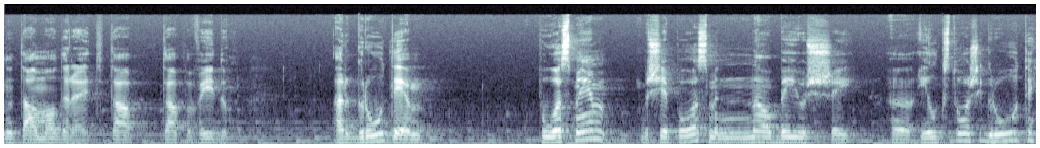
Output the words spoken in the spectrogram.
nu, tā moderēti, tā, tā pa vidu. Ar grūtiem posmiem, šie posmi nav bijuši uh, ilgstoši grūti.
